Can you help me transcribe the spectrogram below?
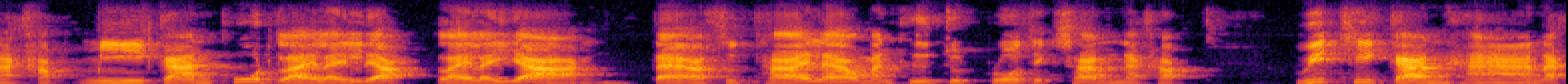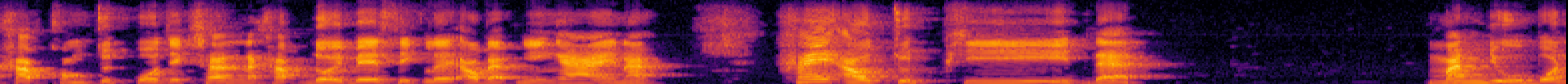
นะครับมีการพูดหลายๆเรื่องหลาย ๆ อย่าง แต่สุดท้ายแล้วมันคือจุด projection นะครับวิธีการหานะครับของจุด projection นะครับโดยเบสิกเลยเอาแบบง่าย ๆ นะ ให้เอาจุด P แดดมันอยู่บน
